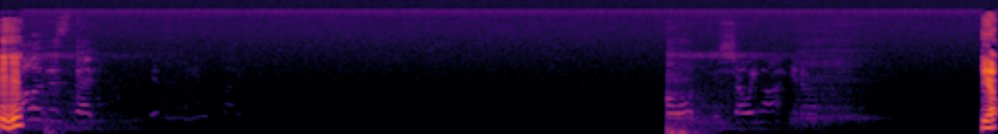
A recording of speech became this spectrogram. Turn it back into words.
Mm-hmm. Yep.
